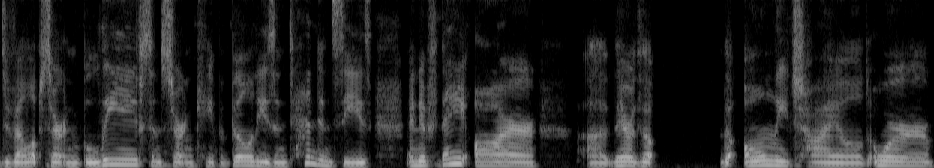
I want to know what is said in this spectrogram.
develop certain beliefs and certain capabilities and tendencies. And if they are, uh, they're the the only child or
